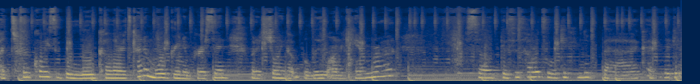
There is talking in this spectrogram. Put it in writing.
a turquoise blue color. It's kind of more green in person, but it's showing up blue on camera. So this is how it's looking from the back. I feel like it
